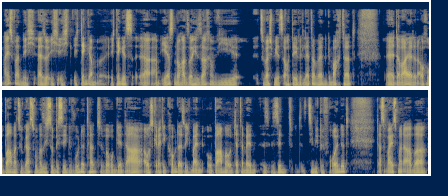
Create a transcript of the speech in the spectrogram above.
Weiß man nicht. Also ich, ich, ich denke am, ich denke jetzt äh, am ersten noch an solche Sachen wie zum Beispiel jetzt auch David Letterman gemacht hat. Äh, da war ja dann auch Obama zu Gast, wo man sich so ein bisschen gewundert hat, warum der da ausgerechnet kommt. Also ich meine, Obama und Letterman sind ziemlich befreundet. Das weiß man aber.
